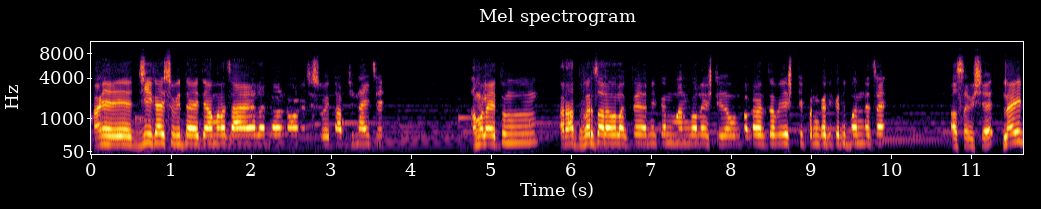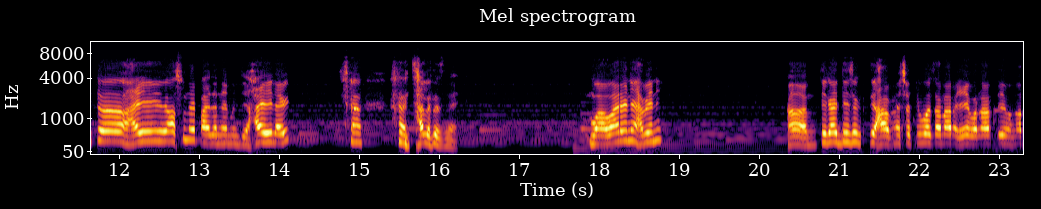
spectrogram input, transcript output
आणि जी काही सुविधा आहे ती आम्हाला जायला दळणवळणाची सुविधा आमची नाहीच आहे. आम्हाला इथून रातभर चालावं लागतंय आणि कारण मानगावला एसटी जाऊन पकडायचं एसटी पण कधी कधी बंदच आहे असा विषय लाइट हाय असूनही फायदा नाही म्हणजे हाय लाइट चालतच नाही. वा- वाऱ्याने हवेने? हा ते काय त्याचे ते हवेच्या जाणार हे होणार ते होणार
